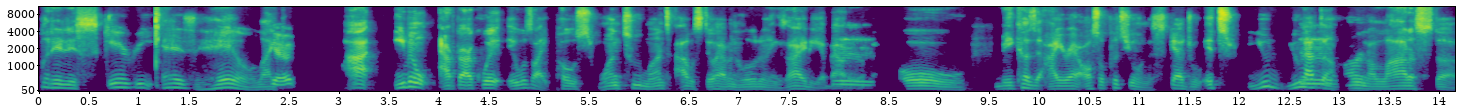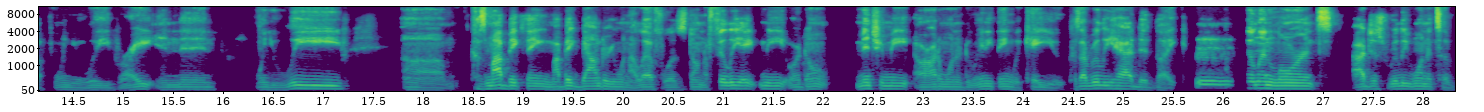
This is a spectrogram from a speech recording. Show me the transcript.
but it is scary as hell. Like yep I even after I quit, it was like post one, two months, I was still having a little anxiety about it. Mm. Oh, because higher ed also puts you on the schedule. It's you you have to learn a lot of stuff when you leave, right? And then when you leave, um, because my big thing, my big boundary when I left was don't affiliate me or don't mention me or I don't want to do anything with KU. Cause I really had to like Mm. in Lawrence. I just really wanted to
